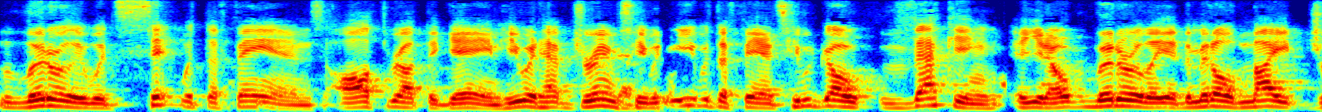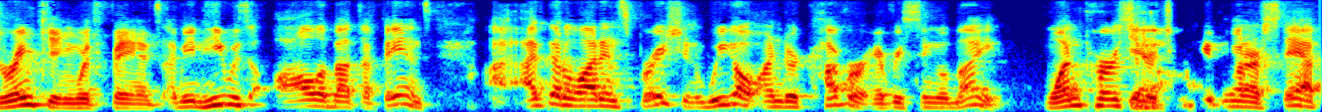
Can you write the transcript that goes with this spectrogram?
literally would sit with the fans all throughout the game. He would have drinks. He would eat with the fans. He would go Vecking, you know, literally in the middle of night drinking with fans. I mean, he was all about the fans. I, have got a lot of inspiration. We go undercover every single night. One person yeah. or two people on our staff.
